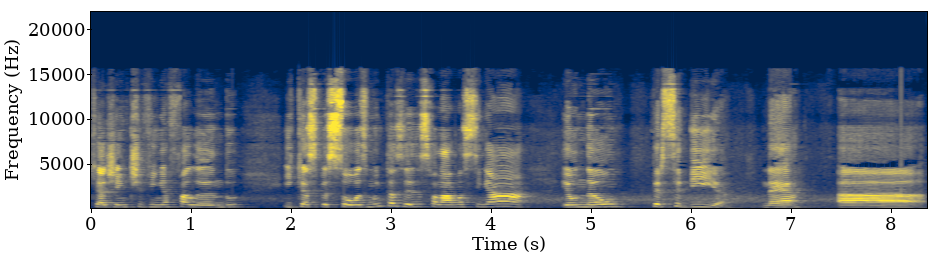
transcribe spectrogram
que a gente vinha falando e que as pessoas muitas vezes falavam assim: ah, eu não percebia, né? A,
